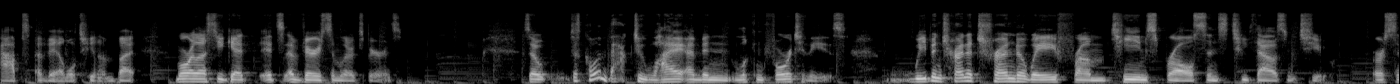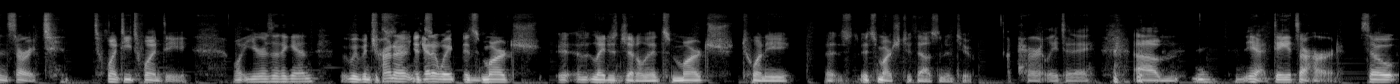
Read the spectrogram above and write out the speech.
apps available to them, but more or less you get it's a very similar experience. So just going back to why I've been looking forward to these, we've been trying to trend away from team sprawl since 2002 or since sorry 2020 what year is it again? We've been trying it's, to get away it's march uh, ladies and gentlemen it's march 20 it's, it's march 2002 apparently today. Um yeah dates are hard. So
